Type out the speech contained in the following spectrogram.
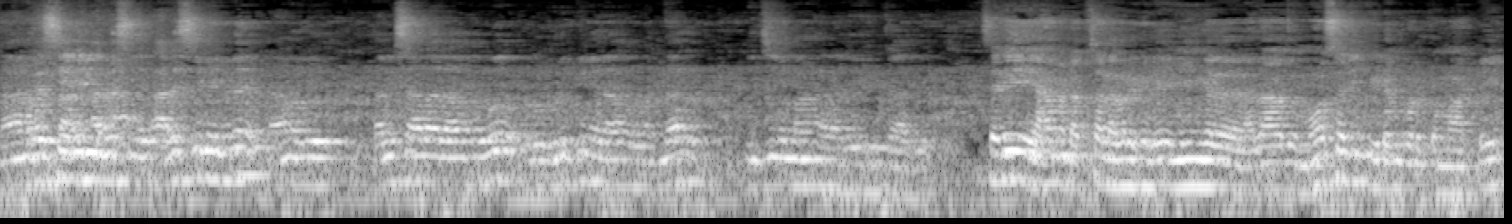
நான் அரசியலில் அரசியல் அரசியலை விட நான் ஒரு தவிசாளராகவோ ஒரு உறுப்பினராக வந்தால் நிச்சயமாக அது இருக்காது. சரி அகமது அப்சால் அவர்களே நீங்கள் அதாவது மோசடிக்கு இடம் கொடுக்க மாட்டேன்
